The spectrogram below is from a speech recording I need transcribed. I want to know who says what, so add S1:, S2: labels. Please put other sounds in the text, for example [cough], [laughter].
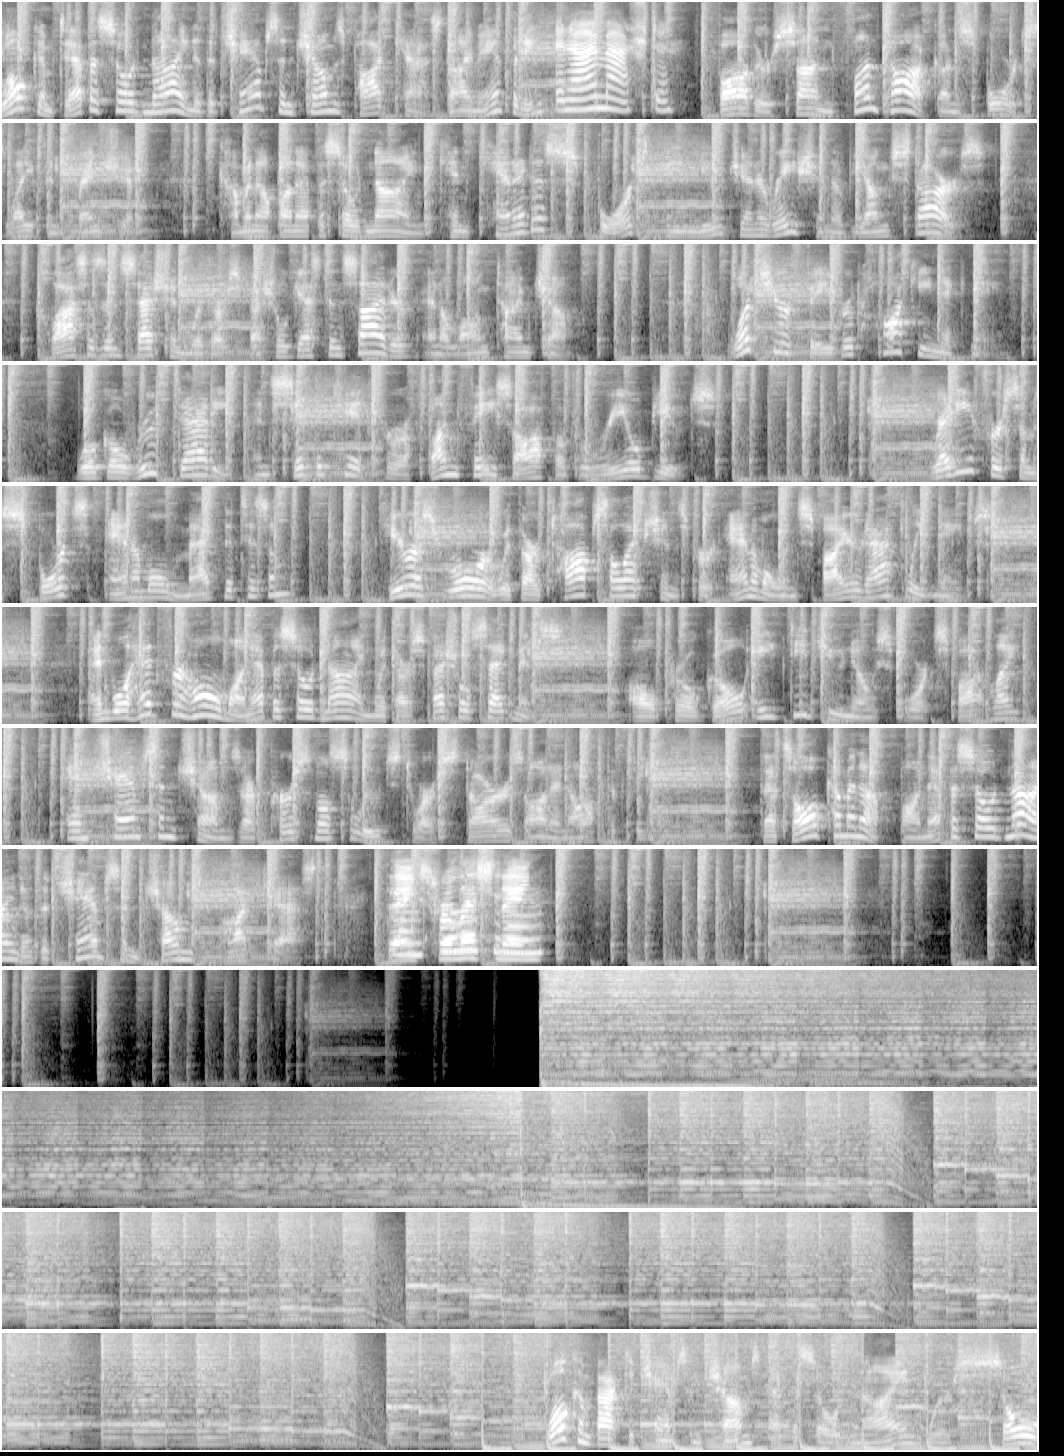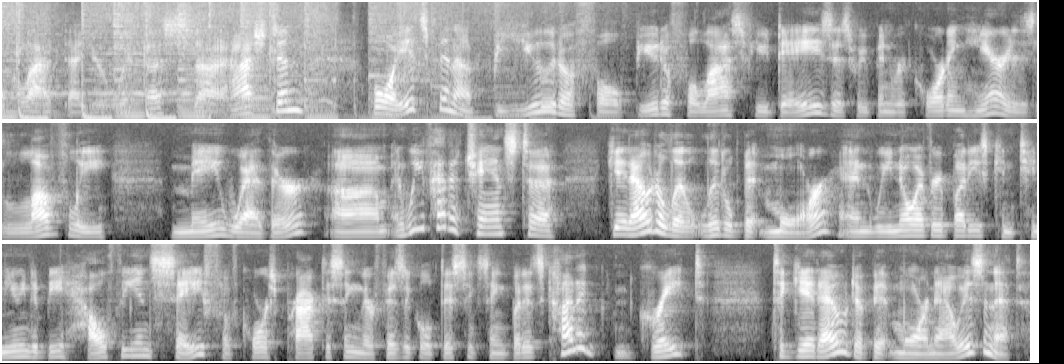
S1: Welcome to episode 9 of the Champs and Chums podcast. I'm Anthony.
S2: And I'm Ashton.
S1: Father, son, fun talk on sports, life, and friendship. Coming up on episode 9 Can Canada sport a new generation of young stars? Classes in session with our special guest insider and a longtime chum. What's your favorite hockey nickname? We'll go Ruth Daddy and Sid the Kid for a fun face off of real buttes. Ready for some sports animal magnetism? Hear us roar with our top selections for animal inspired athlete names. And we'll head for home on episode 9 with our special segments All Pro Go, a Did You Know Sports Spotlight, and Champs and Chums, our personal salutes to our stars on and off the field. That's all coming up on episode 9 of the Champs and Chums podcast. Thanks,
S2: Thanks
S1: for
S2: for
S1: listening.
S2: listening.
S1: Welcome back to Champs and Chums, episode 9. We're so glad that you're with us. Uh, Ashton, boy, it's been a beautiful, beautiful last few days as we've been recording here. It is lovely May weather, um, and we've had a chance to get out a little, little bit more, and we know everybody's continuing to be healthy and safe, of course, practicing their physical distancing, but it's kind of great to get out a bit more now, isn't it?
